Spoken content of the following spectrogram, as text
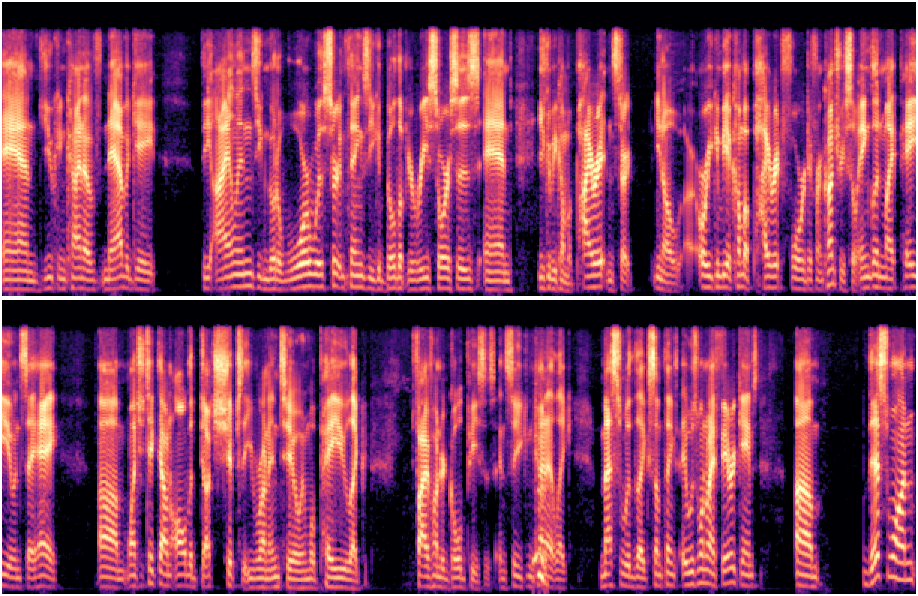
and you can kind of navigate the islands. You can go to war with certain things. You can build up your resources, and you can become a pirate and start you know, or you can become a pirate for different countries. So England might pay you and say, hey, um, why don't you take down all the Dutch ships that you run into, and we'll pay you like 500 gold pieces. And so you can Hmm. kind of like mess with like some things. It was one of my favorite games. Um, this one,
